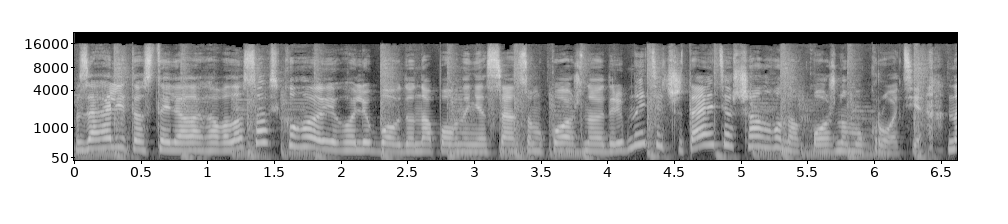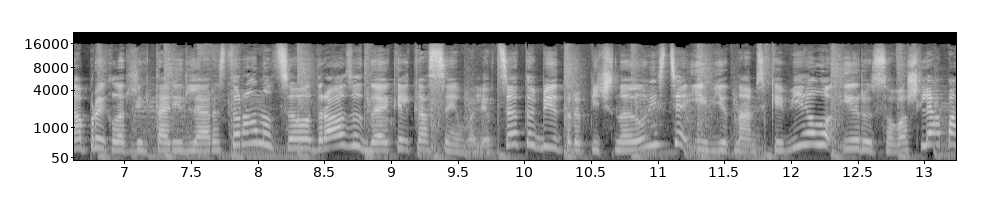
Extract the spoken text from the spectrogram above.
Взагалі-то стиль Олега Волосовського і його любов до наповнення сенсом кожної дрібниці читається в чангу на кожному кроці. Наприклад, ліхтарі для ресторану це одразу декілька символів. Це тобі і тропічне листя, і в'єтнамське віяло, і рисова шляпа,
